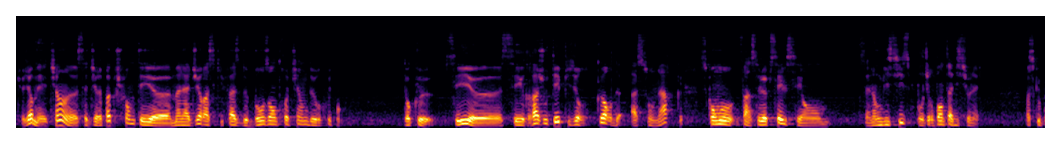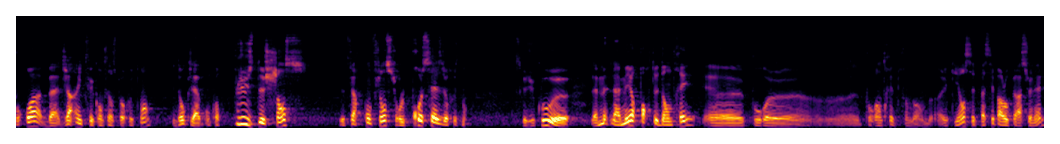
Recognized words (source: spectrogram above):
tu vas dire, mais tiens, euh, ça ne te dirait pas que je forme tes euh, managers à ce qu'ils fassent de bons entretiens de recrutement? Donc, euh, c'est rajouter plusieurs cordes à son arc. Ce qu'on- Enfin, c'est l'upsell, c'est un anglicisme pour dire vente additionnelle. Parce que pourquoi? Bah, Déjà, il te fait confiance pour le recrutement, et donc il a encore plus de chances de faire confiance sur le process de recrutement. Parce que du coup, euh, la, me- la meilleure porte d'entrée euh, pour, euh, pour entrer dans les clients, c'est de passer par l'opérationnel,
